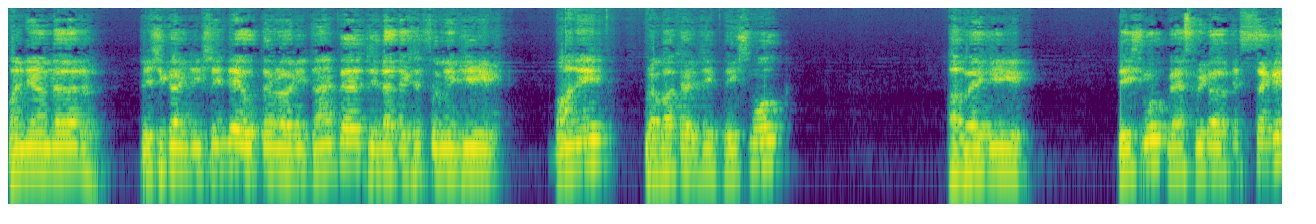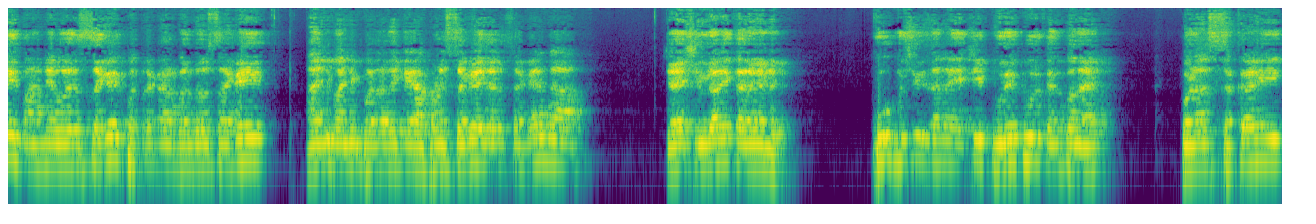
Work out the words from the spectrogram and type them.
मान्य आमदार शशिकांतजी शिंदे उत्तमरावजी जानकर जिल्हाध्यक्ष सुनीलजी माने प्रभाकरजी देशमुख अभयजी देशमुख व्यासपीठावरचे सगळे मान्यवर सगळे पत्रकार बंधू सगळे आजी माजी पदाधिकारी आपण सगळे जण सगळ्यांना जय शिवराय करायला. खूप उशीर झाला याची पुरेपूर कल्पना आहे. पण आज सकाळी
